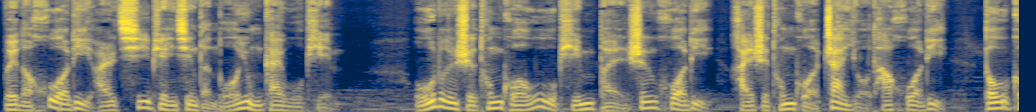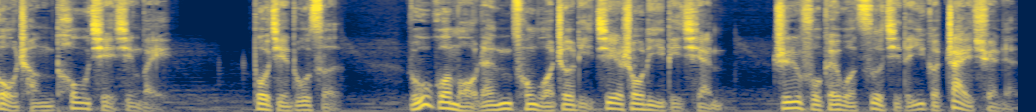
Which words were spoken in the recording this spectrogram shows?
为了获利而欺骗性的挪用该物品，无论是通过物品本身获利，还是通过占有它获利，都构成偷窃行为。不仅如此，如果某人从我这里接收了一笔钱，支付给我自己的一个债权人，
